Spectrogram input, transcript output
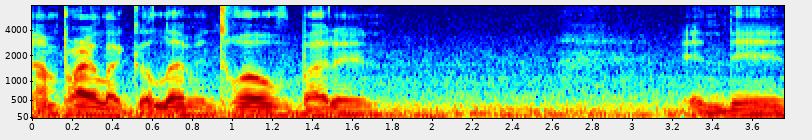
I'm probably like 11, 12 by then, and then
